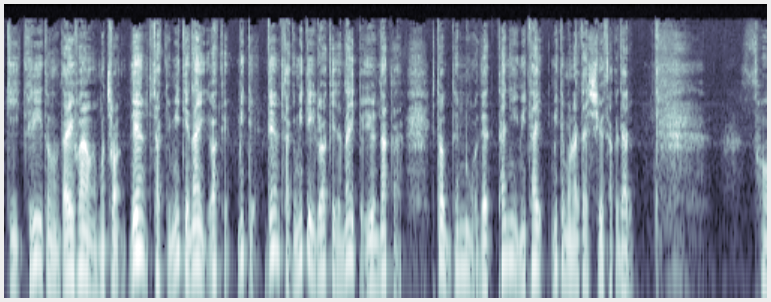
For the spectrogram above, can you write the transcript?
キー、クリードの大ファンはもちろん前作見てないわけ、見て、前作見ているわけじゃないという中、人でも絶対に見たい、見てもらいたい終作である。そ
